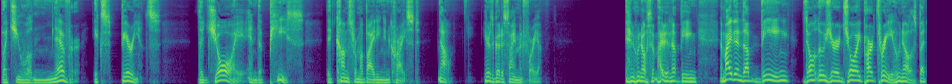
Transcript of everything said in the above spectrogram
but you will never experience the joy and the peace that comes from abiding in Christ. Now, here's a good assignment for you. And who knows, it might end up being, it might end up being don't lose your joy, part three. Who knows? But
